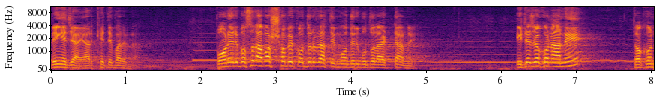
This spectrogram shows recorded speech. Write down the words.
ভেঙে যায়, আর খেতে পারে না। পরের বছর আবার সবে কদর রাতে মদের বোতল একটা আনে। এটা যখন আনে, তখন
